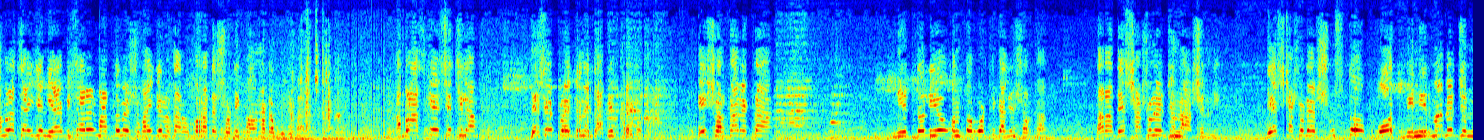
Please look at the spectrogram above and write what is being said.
আমরা চাই যে ন্যায় বিচারের মাধ্যমে সবাই যেন তার অপরাধের সঠিক পাওনাটা বুঝে পায়। আমরা আজকে এসেছিলাম দেশের প্রয়োজনে জাতির প্রয়োজন। এই সরকার একটা নির্দলীয়, অন্তর্বর্তীকালীন সরকার। তারা দেশ শাসনের জন্য আসেননি। দেশ শাসনের সুস্থ পথ বিনির্মাণের জন্য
